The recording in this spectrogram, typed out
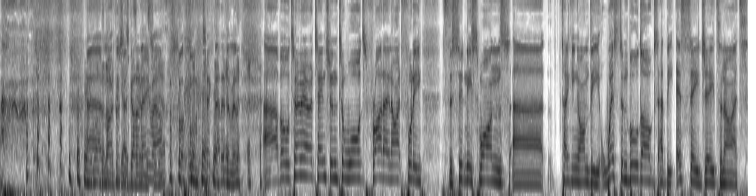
Uh, Michael's just got an email. we'll check that in a minute. Uh, but we'll turn our attention towards Friday night footy. It's the Sydney Swans uh, taking on the Western Bulldogs at the SCG tonight.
